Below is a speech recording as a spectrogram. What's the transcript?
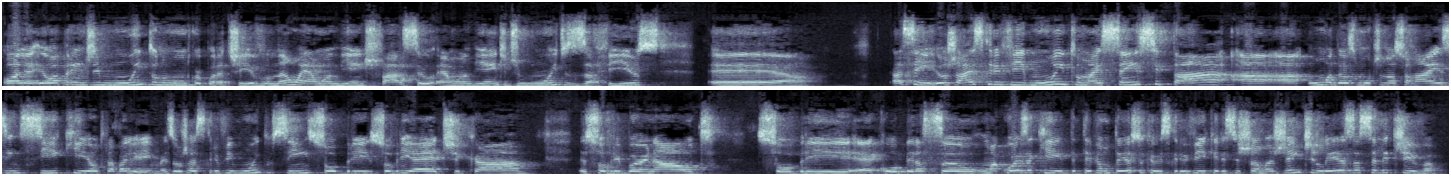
Olha, eu aprendi muito no mundo corporativo. Não é um ambiente fácil, é um ambiente de muitos desafios. É, Assim, eu já escrevi muito, mas sem citar a, a, uma das multinacionais em si que eu trabalhei. Mas eu já escrevi muito, sim, sobre, sobre ética, sobre burnout, sobre é, cooperação. Uma coisa que teve um texto que eu escrevi que ele se chama gentileza seletiva.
